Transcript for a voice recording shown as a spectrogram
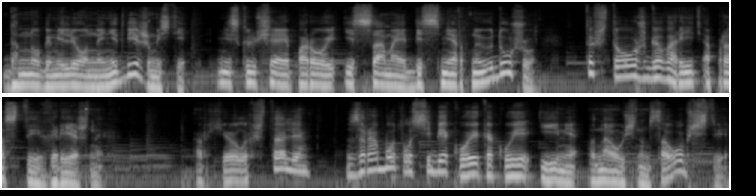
до многомиллионной недвижимости, не исключая порой и самую бессмертную душу, то что уж говорить о простых грешных. Археолог Штале заработал себе кое-какое имя в научном сообществе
